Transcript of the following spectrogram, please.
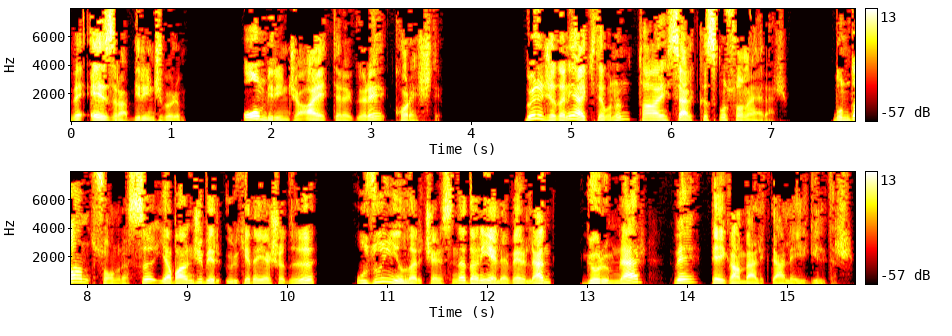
ve Ezra 1. bölüm 11. ayetlere göre Koreş'ti. Böylece Daniel kitabının tarihsel kısmı sona erer. Bundan sonrası yabancı bir ülkede yaşadığı uzun yıllar içerisinde Daniel'e verilen görümler ve peygamberliklerle ilgilidir.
